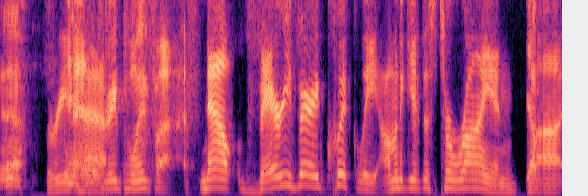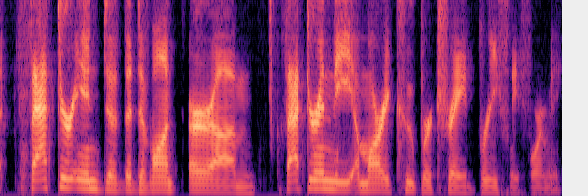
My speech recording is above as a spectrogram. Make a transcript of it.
Yeah. Three and a half. Three point five. Now, very, very quickly, I'm going to give this to Ryan. Yep. Uh, factor into the Devon or um, factor in the Amari Cooper trade briefly for me.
